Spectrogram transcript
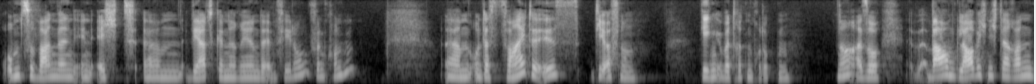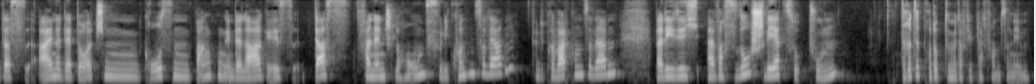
umzuwandeln in echt ähm, wertgenerierende Empfehlungen für den Kunden. Ähm, und das Zweite ist die Öffnung gegenüber dritten Produkten. Ne? Also warum glaube ich nicht daran, dass eine der deutschen großen Banken in der Lage ist, das Financial Home für die Kunden zu werden, für die Privatkunden zu werden, weil die sich einfach so schwer zu tun, dritte Produkte mit auf die Plattform zu nehmen.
